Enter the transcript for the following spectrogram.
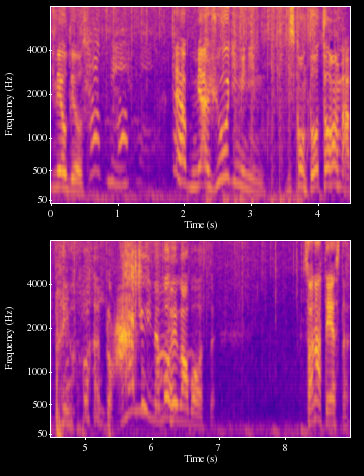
Meu Deus. É, me ajude, menino. Descontou, toma, apanhou. Platina, morreu igual bosta. Só na testa.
